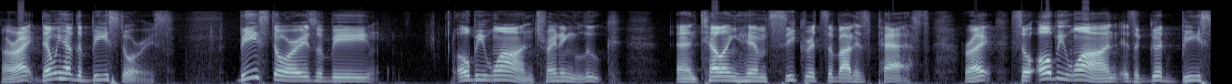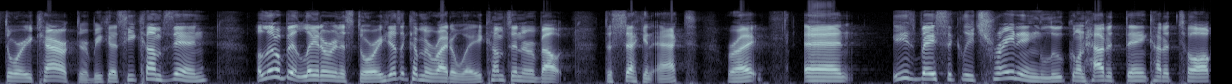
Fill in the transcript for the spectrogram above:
All right? Then we have the B stories. B stories would be Obi-Wan training Luke and telling him secrets about his past, right? So Obi-Wan is a good B story character because he comes in a little bit later in the story. He doesn't come in right away. He comes in about the second act, right? And he's basically training Luke on how to think, how to talk,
